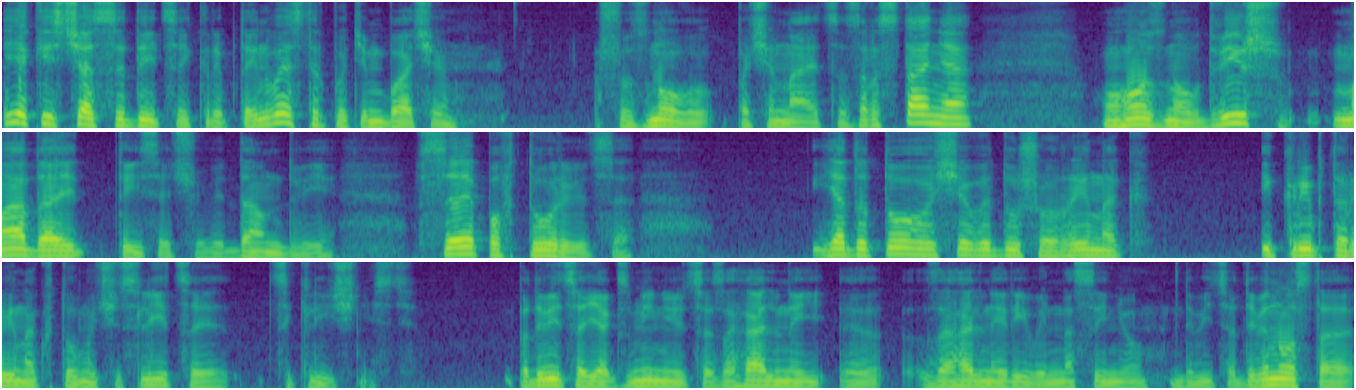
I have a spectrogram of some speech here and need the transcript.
І якийсь час сидить цей криптоінвестор, потім бачить, що знову починається зростання. Ого, знов дві ж, ма дай тисячу, віддам дві. Все повторюється. Я до того ще веду, що ринок і крипторинок в тому числі це циклічність. Подивіться, як змінюється загальний, е, загальний рівень на синю. Дивіться, 90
